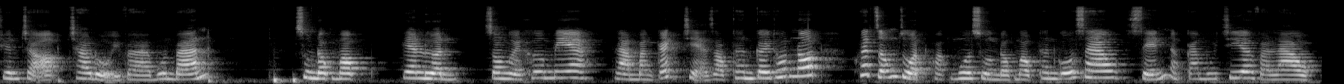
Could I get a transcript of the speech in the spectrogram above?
chuyên chở, trao đổi và buôn bán. Xuồng độc mộc, ghe lườn, do người Khmer làm bằng cách chẻ dọc thân cây thốt nốt, khuyết rỗng ruột hoặc mua xuồng độc mộc thân gỗ sao, xến ở Campuchia và Lào.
